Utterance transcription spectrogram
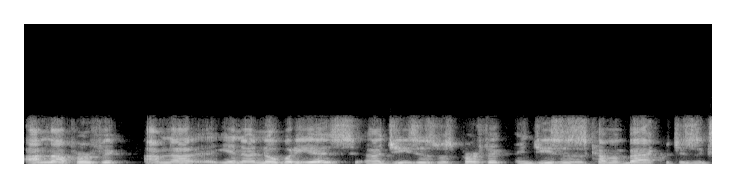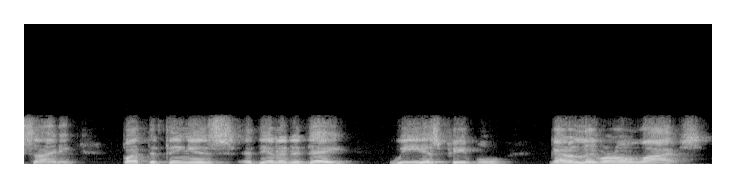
I'm not perfect. I'm not. You know, nobody is. Uh, Jesus was perfect, and Jesus is coming back, which is exciting. But the thing is, at the end of the day, we as people got to live our own lives,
